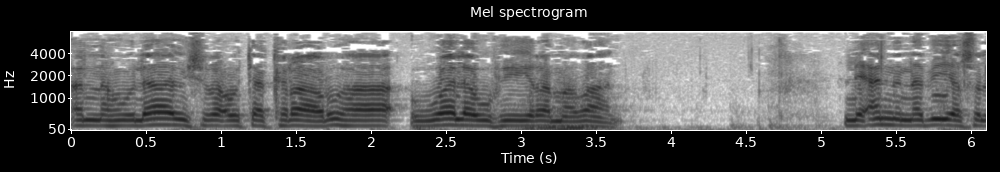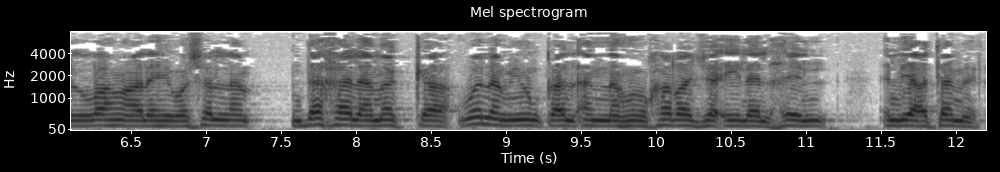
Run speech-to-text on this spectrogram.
أنه لا يشرع تكرارها ولو في رمضان لأن النبي صلى الله عليه وسلم دخل مكة ولم ينقل أنه خرج إلى الحل ليعتمر.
